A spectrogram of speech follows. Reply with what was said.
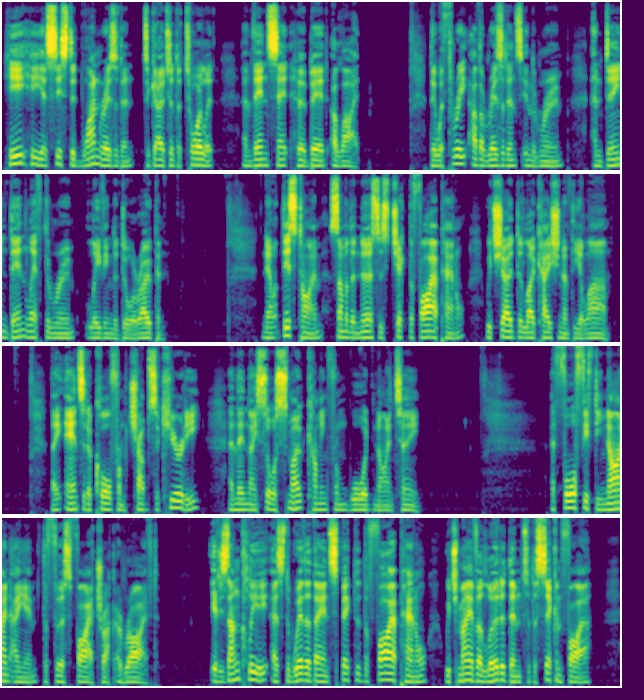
Here he assisted one resident to go to the toilet and then set her bed alight. There were three other residents in the room, and Dean then left the room, leaving the door open. Now, at this time, some of the nurses checked the fire panel which showed the location of the alarm. They answered a call from Chubb Security, and then they saw smoke coming from Ward 19. At 4:59 a.m., the first fire truck arrived. It is unclear as to whether they inspected the fire panel, which may have alerted them to the second fire,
